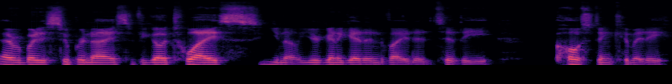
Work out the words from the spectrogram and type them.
everybody's super nice. If you go twice, you know you're going to get invited to the hosting committee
